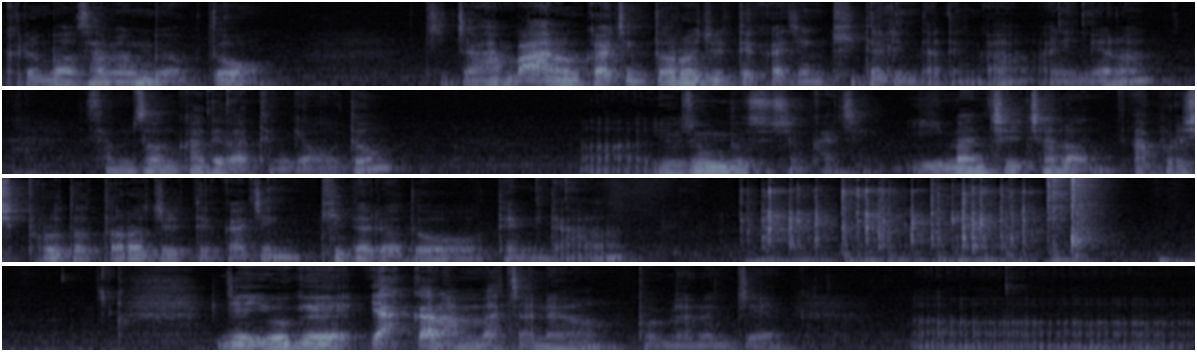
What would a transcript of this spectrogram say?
그러면 삼형무역도 진짜 한 만 원까지 떨어질 때까지는 기다린다든가 아니면은 삼성카드 같은 경우도 어, 요 정도 수준까지 27,000원 앞으로 10%더 떨어질 때까지 기다려도 됩니다. 이제 요게 약간 안 맞잖아요. 보면은 이제 어,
